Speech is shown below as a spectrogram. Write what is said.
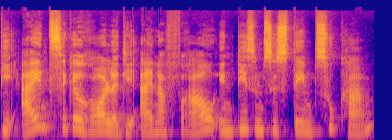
die einzige Rolle, die einer Frau in diesem System zukam,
